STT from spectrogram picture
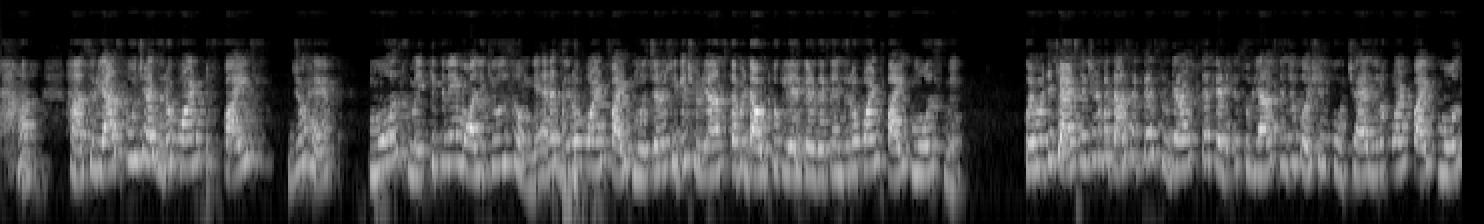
हाँ हाँ सूर्यांश पूछ रहा है ज़ीरो पॉइंट फाइव जो है मोल्स में कितने मॉलिक्यूल्स होंगे, है ना? 0.5 मोल चलो ठीक है सूर्यांश का भी डाउट को क्लियर कर देते हैं। 0.5 मोल्स में। कोई मुझे चैट सेक्शन में बता सकता है सूर्यांश का सूर्यांश ने जो क्वेश्चन पूछा है 0.5 मोल्स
